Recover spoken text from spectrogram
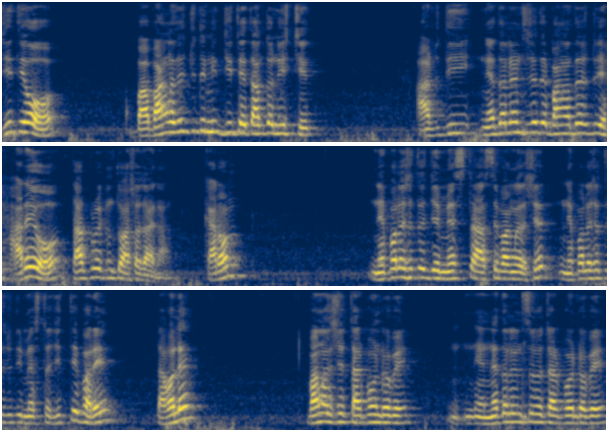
জিতেও বা বাংলাদেশ যদি জিতে, তাহলে তো নিশ্চিত আর যদি নেদারল্যান্ডসের সাথে বাংলাদেশ যদি হারেও, তারপরে কিন্তু আসা যায় না। কারণ, নেপালের সাথে যে ম্যাচটা আছে বাংলাদেশের, নেপালের সাথে যদি ম্যাচটা জিততে পারে, তাহলে বাংলাদেশের চার পয়েন্ট হবে নেদারল্যান্ডসেরও চার পয়েন্ট হবে।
